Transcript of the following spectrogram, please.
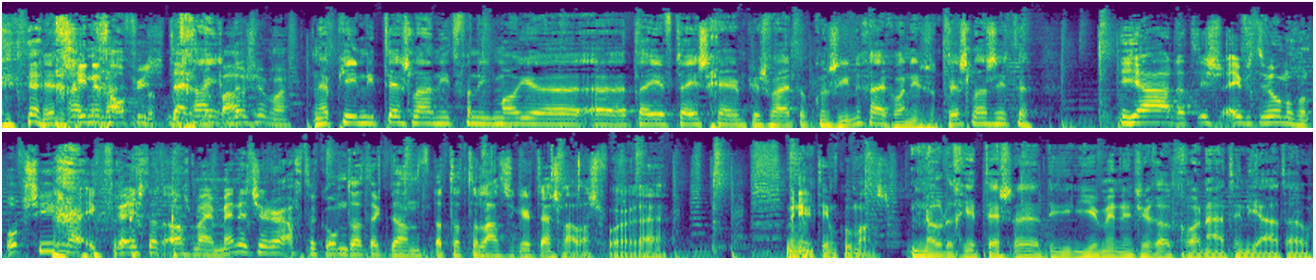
Misschien een half uurtje mijn je- pauze, maar... Heb je in die Tesla niet van die mooie eh, TFT-schermpjes waar je het op kan zien? Dan ga je gewoon in zo'n Tesla zitten. Ja, dat is eventueel nog een optie. Maar ik vrees dat als mijn manager erachter komt... dat ik dan, dat, dat de laatste keer Tesla was voor meneer Tim Koemans. Nodig je, Tesla, die, je manager ook gewoon uit in die auto.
